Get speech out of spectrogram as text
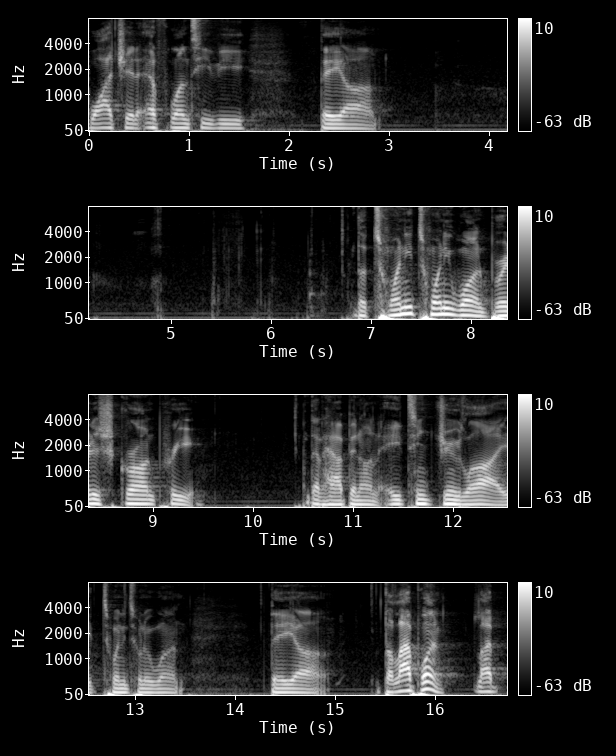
Watch it. F1 TV. They um. the 2021 British Grand Prix that happened on 18th July 2021. They uh the lap one, lap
